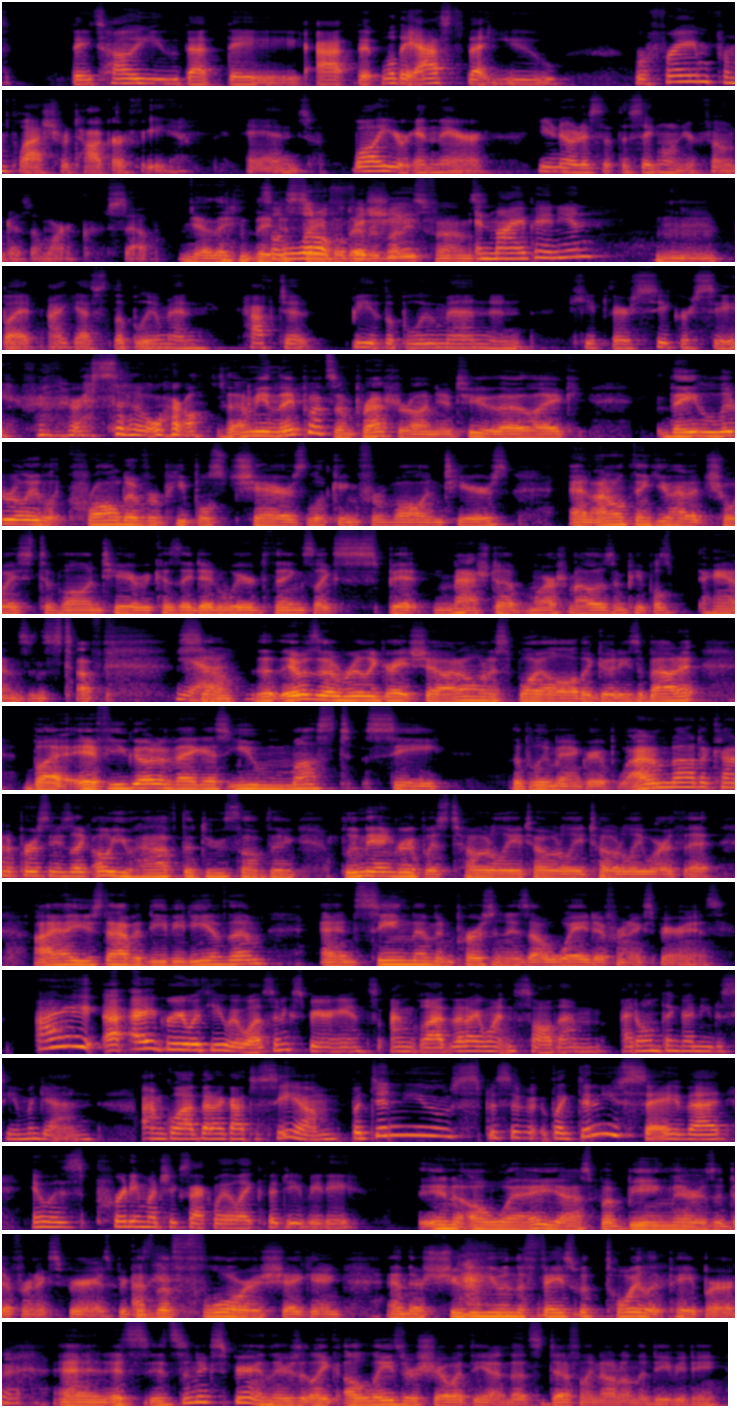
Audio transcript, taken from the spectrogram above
they tell you that they at that well they asked that you refrain from flash photography. And while you're in there, you notice that the signal on your phone doesn't work. So, Yeah, they they It's disabled everybody's phones. in my opinion, Hmm. but I guess the blue men have to be the blue men and keep their secrecy from the rest of the world. I mean, they put some pressure on you too, though. Like, they literally like, crawled over people's chairs looking for volunteers, and I don't think you had a choice to volunteer because they did weird things like spit mashed up marshmallows in people's hands and stuff. Yeah. So th- it was a really great show. I don't want to spoil all the goodies about it, but if you go to Vegas, you must see the Blue Man Group. I'm not the kind of person who's like, oh, you have to do something. Blue Man Group was totally, totally, totally worth it. I used to have a DVD of them, and seeing them in person is a way different experience. I I agree with you. It was an experience. I'm glad that I went and saw them. I don't think I need to see them again. I'm glad that I got to see him. But didn't you specific like didn't you say that it was pretty much exactly like the DVD? In a way, yes, but being there is a different experience because the floor is shaking and they're shooting you in the face with toilet paper, and it's it's an experience. There's like a laser show at the end that's definitely not on the DVD.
